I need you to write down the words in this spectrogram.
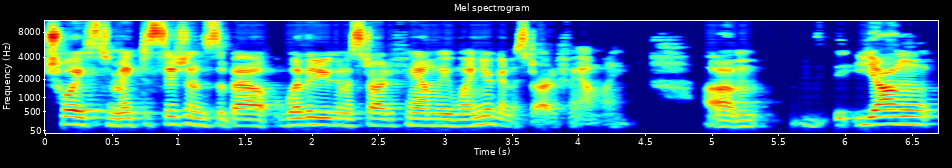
choice to make decisions about whether you're going to start a family, when you're going to start a family. Um, young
